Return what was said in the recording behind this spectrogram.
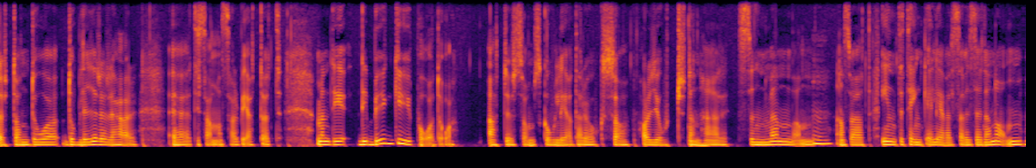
Utan då, då blir det det här eh, tillsammansarbetet. Men det, det bygger ju på då att du som skolledare också har gjort den här synvändan. Mm. Alltså att inte tänka elevhälsa vid sidan om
